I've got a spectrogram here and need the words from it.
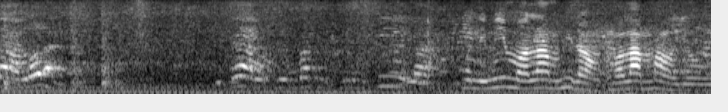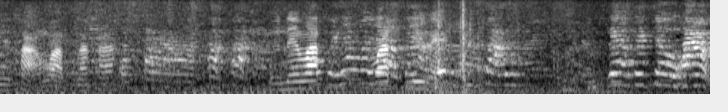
หั วแล้วก็ล้มแล้วคือว่าคือซี่ละวันนี้มีหมอลำพี่น้องหมอลำเฮาอยู่ขางวัดนะคะอยู่ในวัดวัดนี่แหละแล้วก็เจ้าห้าม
